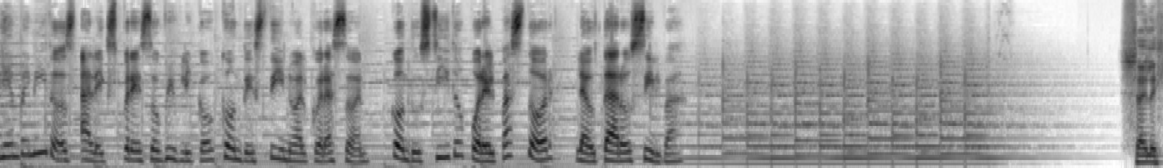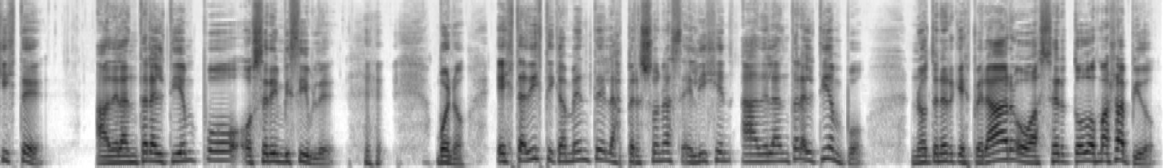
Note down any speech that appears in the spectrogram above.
Bienvenidos al Expreso Bíblico con Destino al Corazón, conducido por el pastor Lautaro Silva. ¿Ya elegiste adelantar el tiempo o ser invisible? bueno, estadísticamente las personas eligen adelantar el tiempo, no tener que esperar o hacer todo más rápido.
